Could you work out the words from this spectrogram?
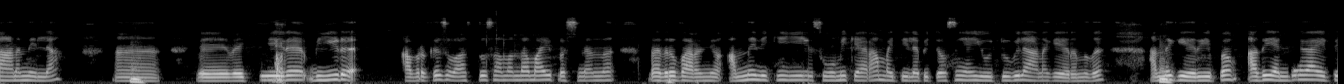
കാണുന്നില്ല. വ്യക്തിയുടെ വീട് അവർക്ക് വാസ്തു സംബന്ധമായി പ്രശ്നം എന്ന് ബ്രദർ പറഞ്ഞു. അന്ന് എനിക്ക് ഈ സൂമി കയറാൻ പറ്റിയില്ല. പിറ്റേ ദിവസം ഞാൻ യൂട്യൂബിലാണ് കയറുന്നത് അന്ന് കയറിയപ്പം അത് എന്റെതായിട്ട്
